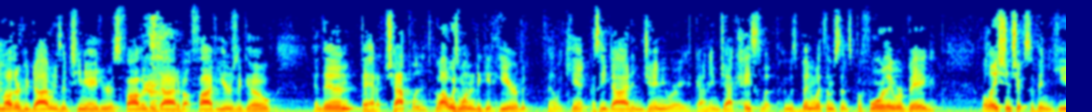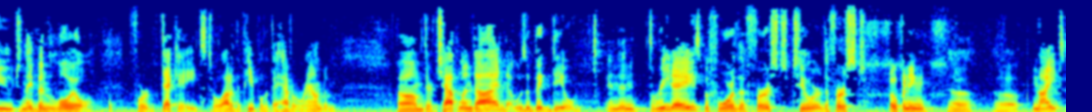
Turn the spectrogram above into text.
mother who died when he was a teenager, his father who died about five years ago. And then they had a chaplain who I always wanted to get here, but now we can't because he died in January. A guy named Jack Heaslip, who has been with them since before they were big. Relationships have been huge, and they've been loyal for decades to a lot of the people that they have around them. Um, their chaplain died. That was a big deal. And then three days before the first tour, the first opening uh, uh, night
